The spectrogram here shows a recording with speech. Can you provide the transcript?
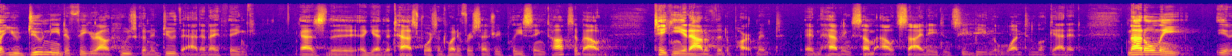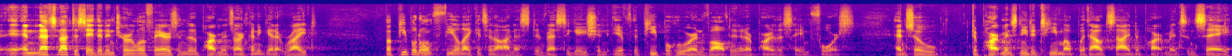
but you do need to figure out who's going to do that. And I think, as the, again, the Task Force on 21st Century Policing talks about, taking it out of the department and having some outside agency being the one to look at it. Not only, you know, and that's not to say that internal affairs in the departments aren't going to get it right, but people don't feel like it's an honest investigation if the people who are involved in it are part of the same force. And so departments need to team up with outside departments and say,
